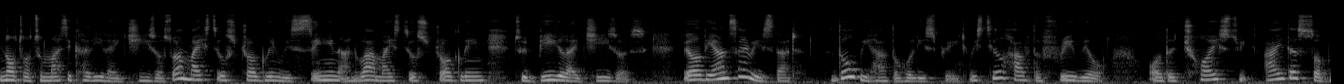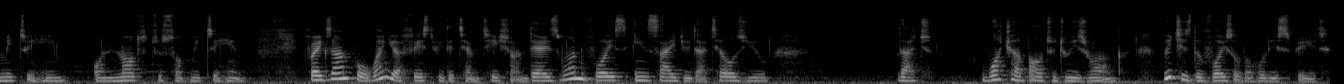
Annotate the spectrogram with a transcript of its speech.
not automatically like Jesus? Why am I still struggling with sin and why am I still struggling to be like Jesus? Well, the answer is that Though we have the Holy Spirit, we still have the free will or the choice to either submit to Him or not to submit to Him. For example, when you are faced with a temptation, there is one voice inside you that tells you that what you're about to do is wrong, which is the voice of the Holy Spirit.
